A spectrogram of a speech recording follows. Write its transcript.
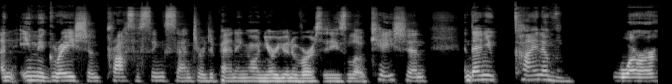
an immigration processing center, depending on your university's location. And then you kind of were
